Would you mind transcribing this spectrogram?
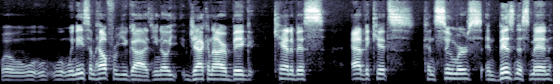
We, need some help from you guys. You know, Jack and I are big cannabis advocates, consumers, and businessmen.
